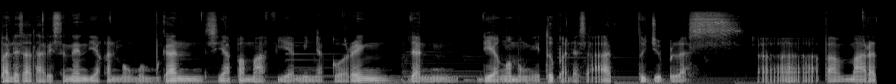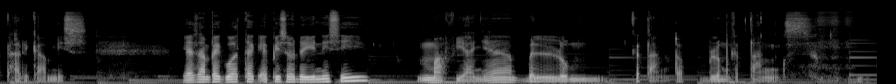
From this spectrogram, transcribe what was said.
pada saat hari Senin dia akan mengumumkan siapa mafia minyak goreng dan dia ngomong itu pada saat 17 uh, eh, apa Maret hari Kamis. Ya sampai gua tag episode ini sih mafianya belum ketangkep, belum ketangs.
